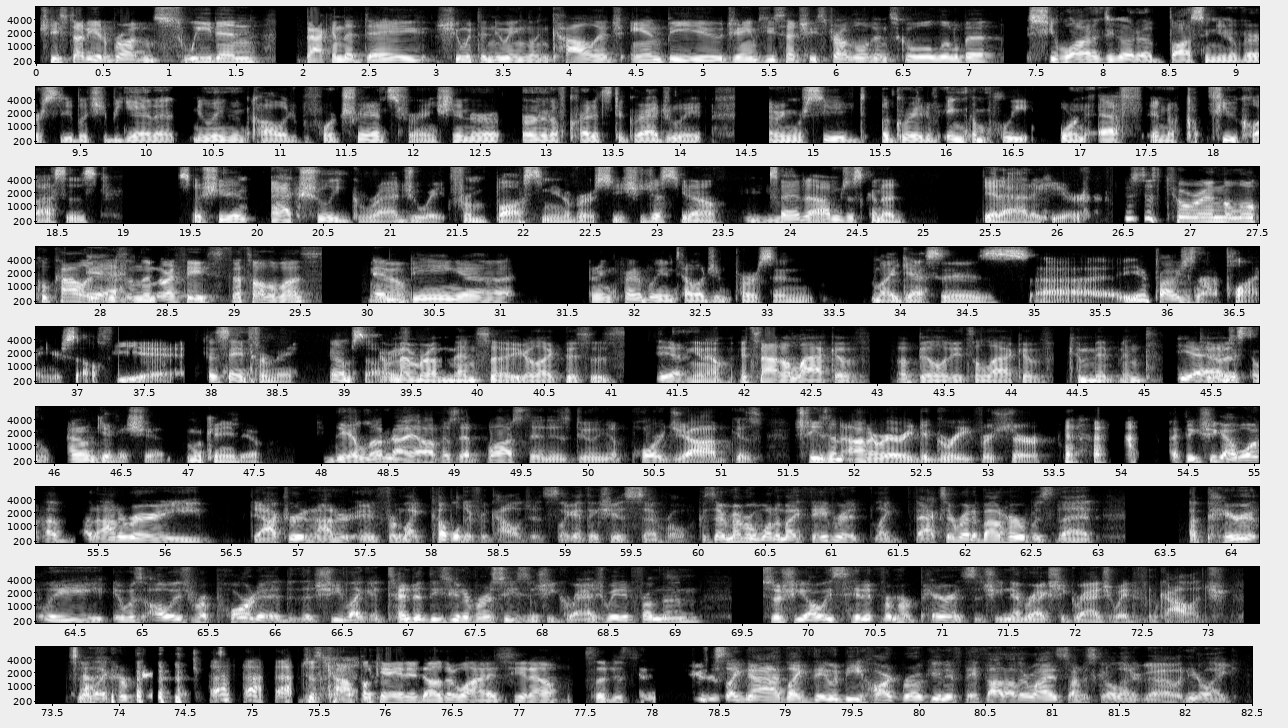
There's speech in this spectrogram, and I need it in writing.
She studied abroad in Sweden. Back in the day, she went to New England College and BU. James, you said she struggled in school a little bit. She wanted to go to Boston University, but she began at New England College before transferring. She didn't earn enough credits to graduate, having received a grade of incomplete or an F in a few classes. So she didn't actually graduate from Boston University. She just, you know, mm-hmm. said, I'm just going to get out of here. She was just touring the local colleges Yeah. in the Northeast. That's all it was. And know? being a, an incredibly intelligent person, my guess is uh, you're probably just not applying yourself. yeah. This ain't for me. I'm sorry. I sorry. remember on Mensa, you're like, this is, Yeah. you know, it's not a lack of ability, it's a lack of commitment. Yeah, to I just don't. I don't give a shit. What can you do? The alumni office at Boston is doing a poor job because she's an honorary degree for sure. I think she got one a, an honorary doctorate and honor from like a couple different colleges. Like I think she has several. Because I remember one of my favorite like facts I read about her was that apparently it was always reported that she like attended these universities and she graduated from them. So she always hid it from her parents that she never actually graduated from college. So like her just complicated otherwise, you know. So just she was just like, nah, like they would be heartbroken if they thought otherwise. So I'm just gonna let her go. And you're like,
